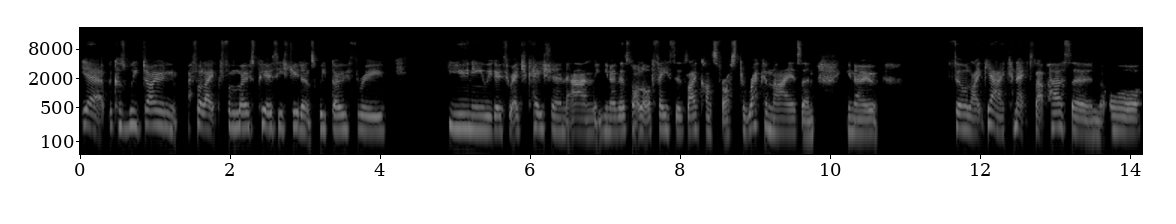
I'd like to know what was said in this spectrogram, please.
yeah because we don't i feel like for most poc students we go through uni we go through education and you know there's not a lot of faces like us for us to recognize and you know feel like yeah i connect to that person or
